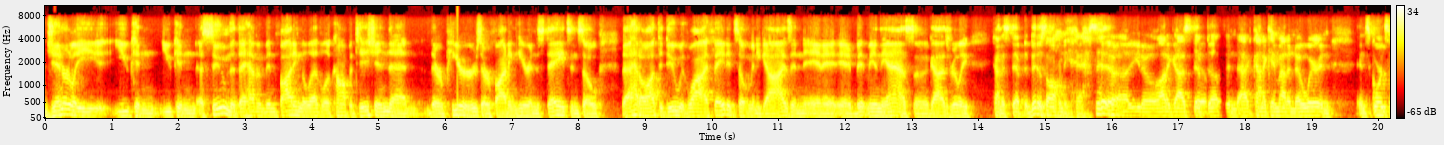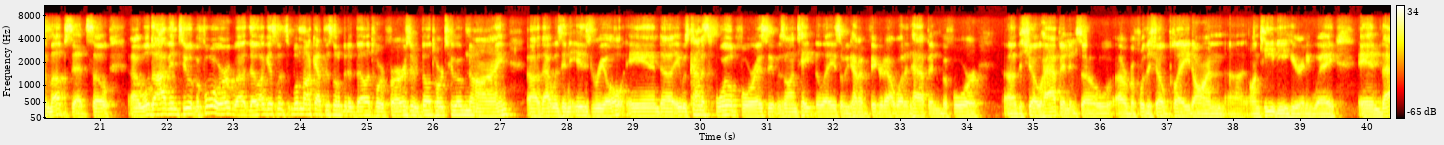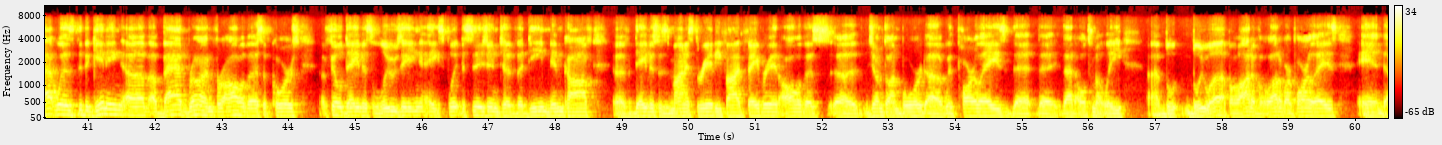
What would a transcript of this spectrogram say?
generally you can you can assume that they haven't been fighting the level of competition that their peers are fighting here in the states, and so that had a lot to do with why I faded so many guys, and and it, it bit me in the ass. Uh, guys really kind of stepped a bit us all in the ass. uh, you know, a lot of guys stepped yep. up and that kind of came out of nowhere and and scored some upsets. So uh, we'll dive into it before, uh, though. I guess let's we'll knock out this little bit of Bellator first. It was Bellator 209. Uh, that was in Israel, and uh, it was kind of spoiled for us. It was on tape delay, so we kind of figured out what had happened before uh, the show happened, and so or before the show played on uh, on TV here anyway, and that was the beginning of a bad run for all of us. Of course, uh, Phil Davis losing a split decision to Vadim Nemkov. Uh, Davis was minus three eighty five favorite. All of us uh, jumped on board with parlays that that that ultimately. Blew, blew up a lot of a lot of our parlays and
